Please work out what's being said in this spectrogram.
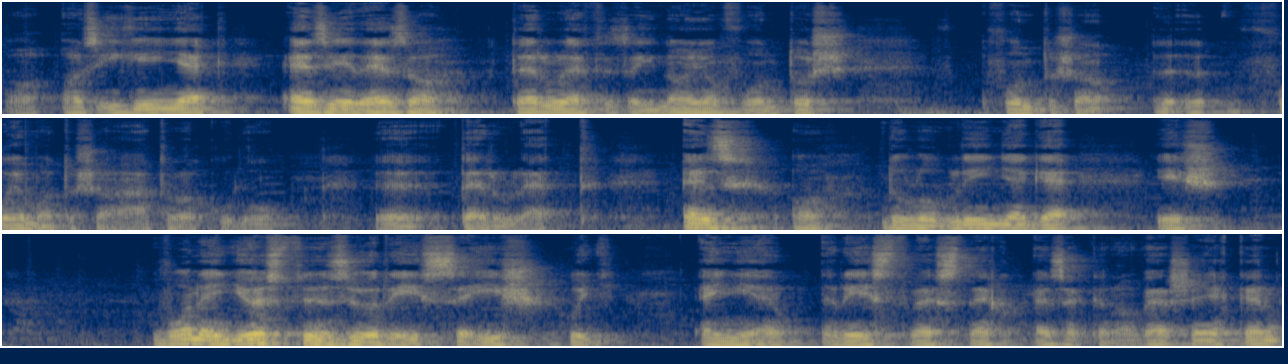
a, az igények. Ezért ez a terület, ez egy nagyon fontos fontosan, folyamatosan átalakuló terület. Ez a dolog lényege, és van egy ösztönző része is, hogy ennyien részt vesznek ezeken a versenyeken,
